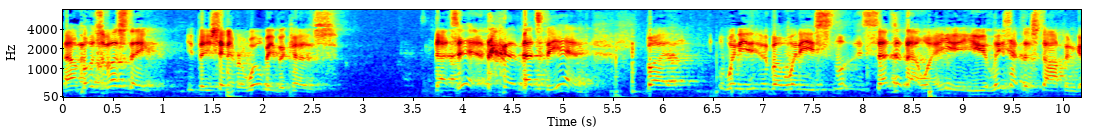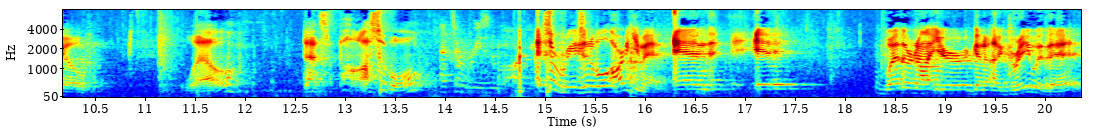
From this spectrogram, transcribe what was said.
Now, most of us think that you say never will be because that's it. that's the end. But when he, but when he says it that way, you, you at least have to stop and go, well, that's possible. That's a reasonable argument. It's a reasonable argument. And it, whether or not you're going to agree with it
